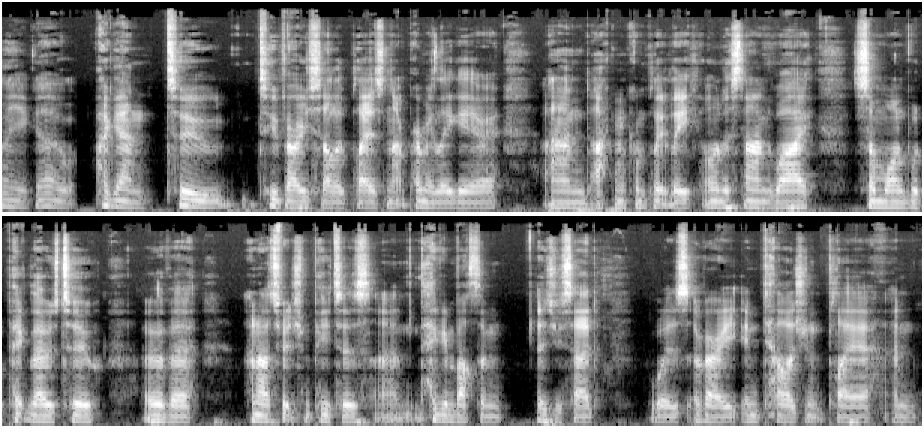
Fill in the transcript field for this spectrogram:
There you go. Again, two two very solid players in that Premier League era, and I can completely understand why someone would pick those two over Arnautovic and Pieters. Um, Higginbotham, as you said, was a very intelligent player and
